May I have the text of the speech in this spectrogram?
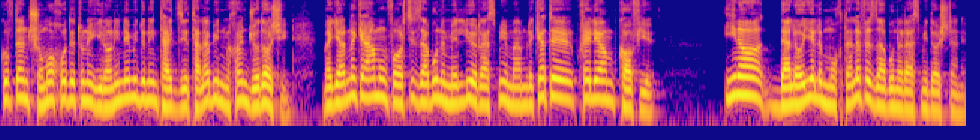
گفتن شما خودتون ایرانی نمی‌دونین تجزیه طلبین می‌خواین جداشین وگرنه که همون فارسی زبون ملی و رسمی مملکت خیلی هم کافیه. اینا دلایل مختلف زبون رسمی داشتنه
